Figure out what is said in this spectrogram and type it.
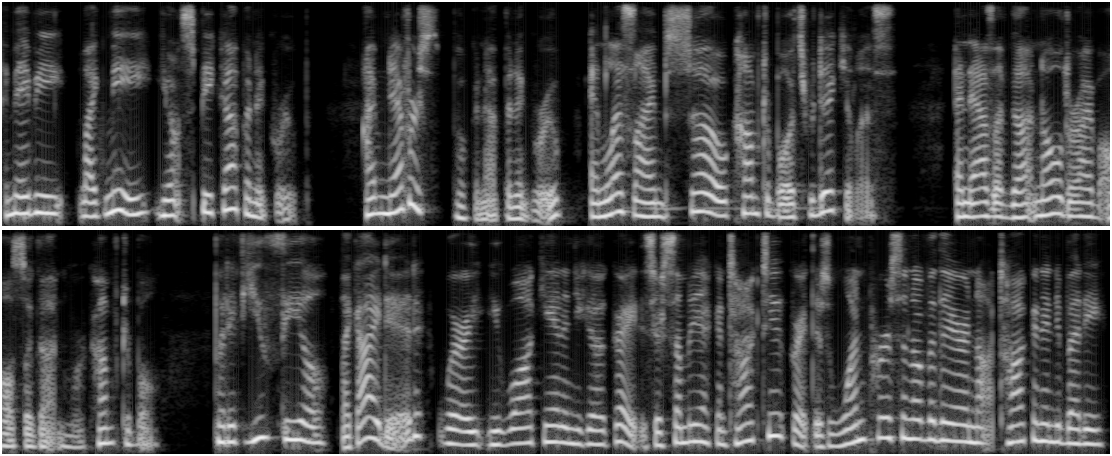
And maybe, like me, you don't speak up in a group. I've never spoken up in a group unless I'm so comfortable it's ridiculous. And as I've gotten older, I've also gotten more comfortable. But if you feel like I did, where you walk in and you go, Great, is there somebody I can talk to? Great, there's one person over there not talking to anybody.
